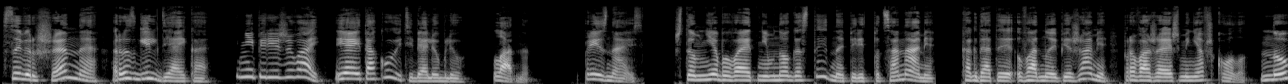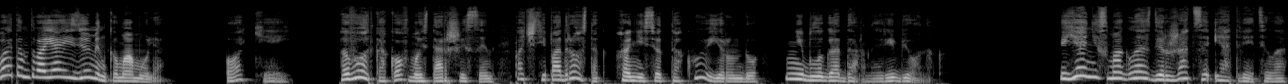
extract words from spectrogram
совершенная разгильдяйка. Не переживай, я и такую тебя люблю. Ладно, признаюсь, что мне бывает немного стыдно перед пацанами, когда ты в одной пижаме провожаешь меня в школу. Но в этом твоя изюминка, мамуля. Окей. Вот каков мой старший сын, почти подросток, а несет такую ерунду, неблагодарный ребенок. Я не смогла сдержаться и ответила.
